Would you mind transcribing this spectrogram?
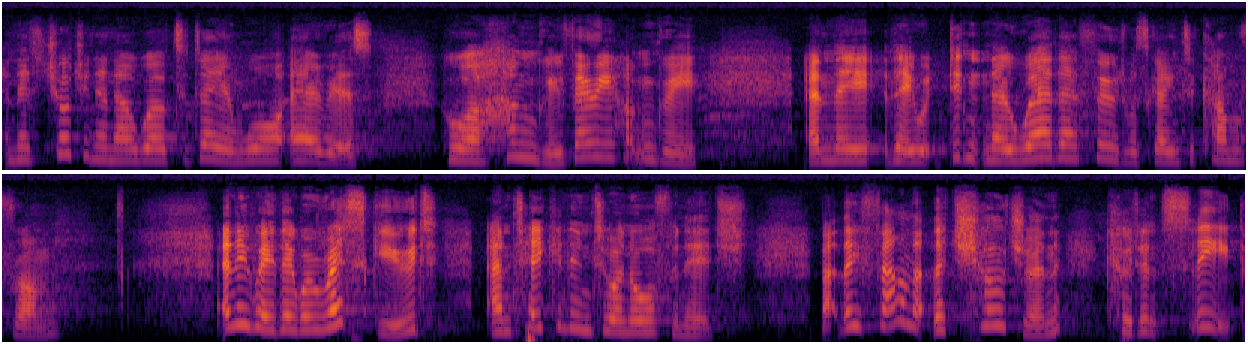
And there's children in our world today in war areas who are hungry, very hungry, and they, they didn't know where their food was going to come from. Anyway, they were rescued and taken into an orphanage, but they found that the children couldn't sleep.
